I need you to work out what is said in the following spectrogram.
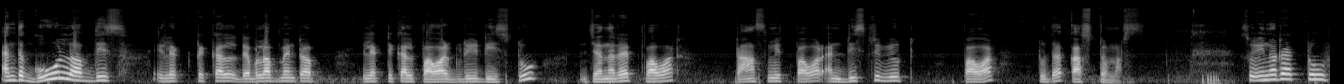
And the goal of this electrical development of electrical power grid is to generate power, transmit power and distribute power to the customers. So, in order to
